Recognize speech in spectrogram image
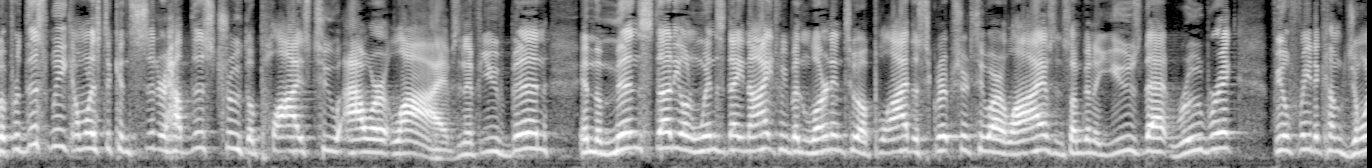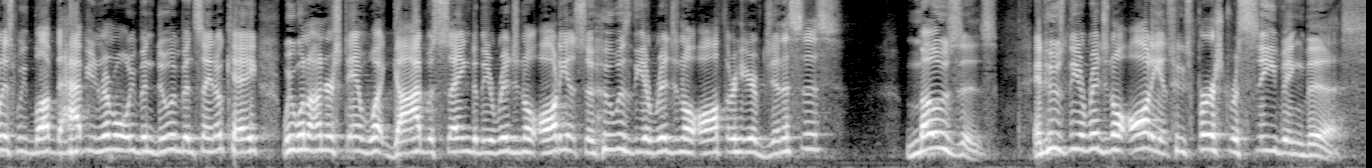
But for this week, I want us to consider how this truth applies to our lives. And if you've been in the men's study on Wednesday nights, we've been learning to apply the scripture to our lives. And so I'm going to use that rubric. Feel free to come join us. We'd love to have you. Remember what we've been doing? Been saying, okay, we want to understand what God was saying to the original audience. So, who was the original author here of Genesis? Moses. And who's the original audience who's first receiving this?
